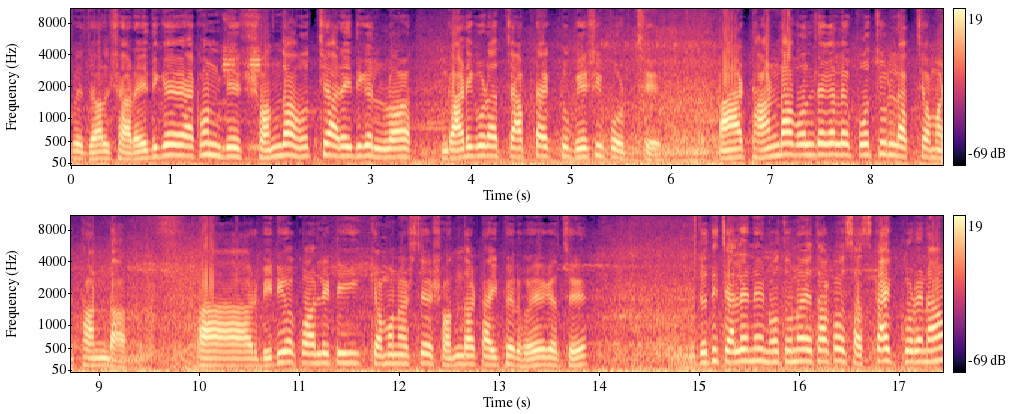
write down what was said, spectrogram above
হবে জালসা। আর এইদিকে এখন বেশ সন্ধ্যা হচ্ছে, আর এইদিকে গাড়ি ঘোড়ার চাপটা একটু বেশি পড়ছে। আর ঠান্ডা বলতে গেলে প্রচুর লাগছে আমার ঠান্ডা। আর ভিডিও কোয়ালিটি কেমন আসছে, সন্ধ্যা টাইপের হয়ে গেছে। যদি চ্যানেলে নতুন হয়ে থাকো সাবস্ক্রাইব করে নাও।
